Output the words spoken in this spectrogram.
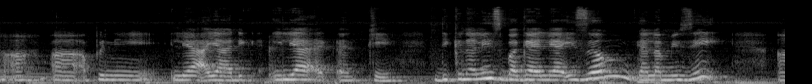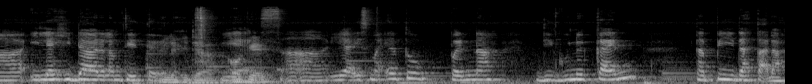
ha, ha, apa ni Lia ayah di, Ilia okay. dikenali sebagai Lia Ism dalam muzik. Uh, Ilia Hida dalam teater. Ilia Hida yes. okay. uh, Lia Ismail tu pernah digunakan tapi dah tak dah.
